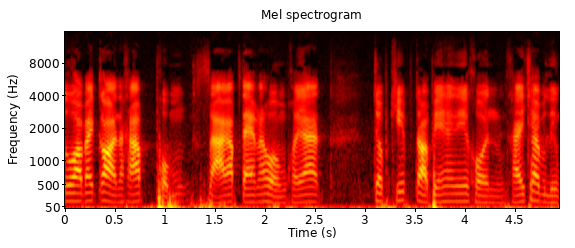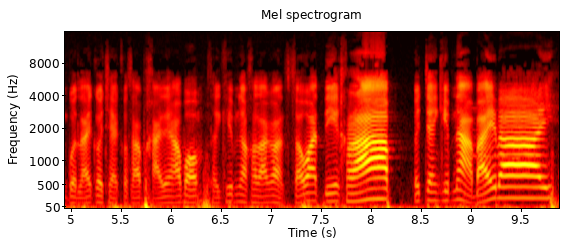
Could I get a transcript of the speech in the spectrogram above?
ตัวไปก่อนนะครับ ผมสากับแตมนะผม ขออนุญาตจบคลิปต่อเพียงแค่นี้คน ใครชอบอย่าลืมกดไลค์ กดแชร์ กดซับสไครต์ด้วยครับผมถึงคลิปหน้าขอลาก่อน สวัสดีครับ ไปเจอกันคลิปหน้า บ๊ายบาย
